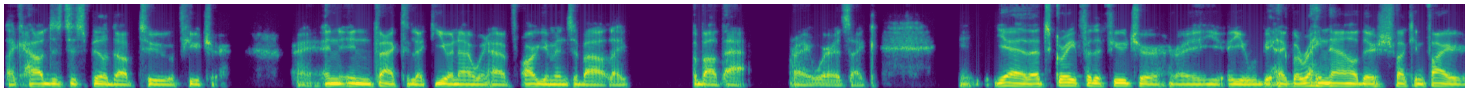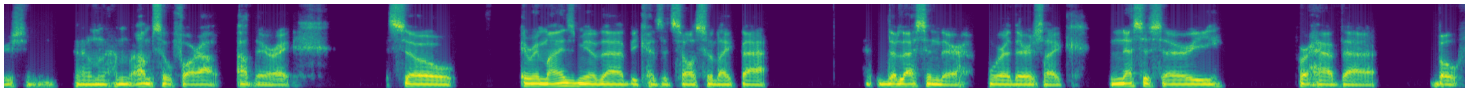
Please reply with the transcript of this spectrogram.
like how does this build up to a future? Right. And in fact, like you and I would have arguments about like about that, right? Where it's like, yeah, that's great for the future, right? You, you would be like, but right now there's fucking fires, and I'm, I'm I'm so far out out there, right? So it reminds me of that because it's also like that the lesson there where there's like necessary for have that both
